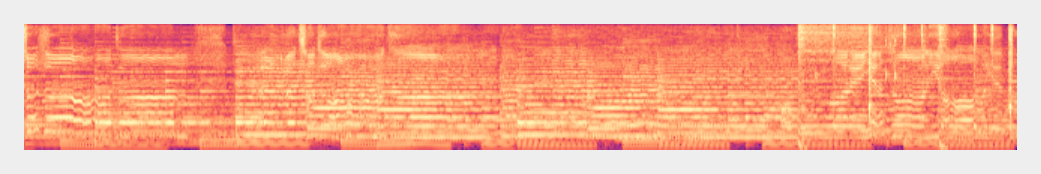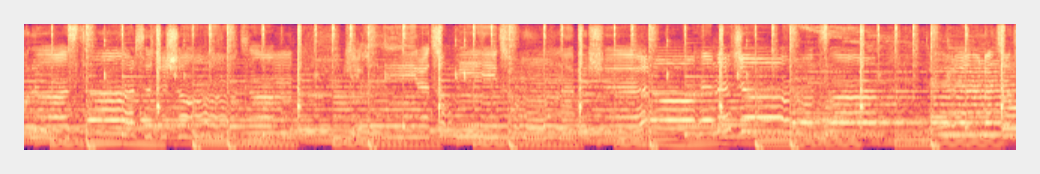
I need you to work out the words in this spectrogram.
تو چشاتم که غیر تو می‌تونه بشه راه نجاتم؟ دل به تو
